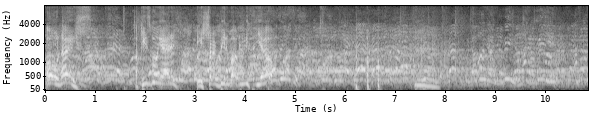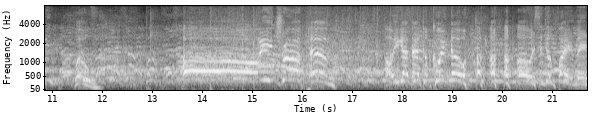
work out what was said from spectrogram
oh, nice. Okay, he's going at it. He's trying to beat him up. Let me, yo. Whoa. Oh, he dropped him. Back up quick, though. Oh, it's a good fight, man.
